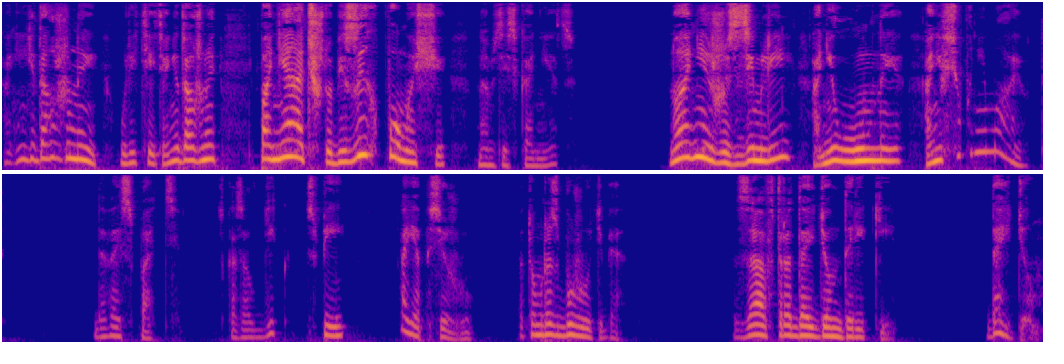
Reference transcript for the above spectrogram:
Они не должны улететь, они должны понять, что без их помощи нам здесь конец. Но они же с земли, они умные, они все понимают. — Давай спать, — сказал Дик. — Спи, а я посижу, потом разбужу тебя. Завтра дойдем до реки. — Дойдем,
